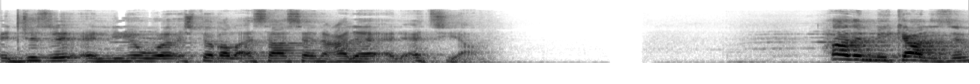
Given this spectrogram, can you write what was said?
الجزء اللي هو اشتغل أساسا على ال HCl هذا ال mechanism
